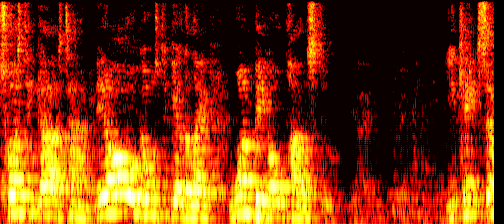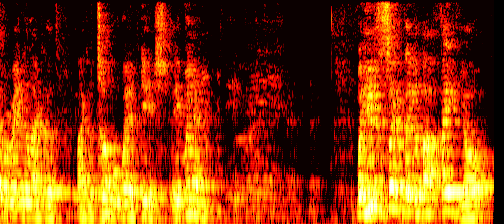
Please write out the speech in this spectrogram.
trusting God's timing. It all goes together like one big old pot of stew. You can't separate it like a like a Tupperware dish. Amen. But here's the second thing about faith, y'all.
